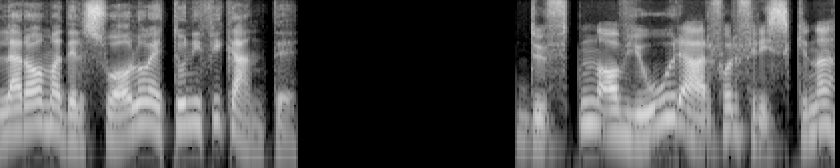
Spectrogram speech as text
L'aroma del suolo è tonificante. Duften av jord er forfriskende.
